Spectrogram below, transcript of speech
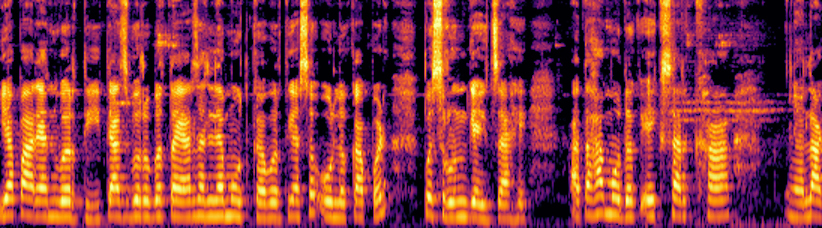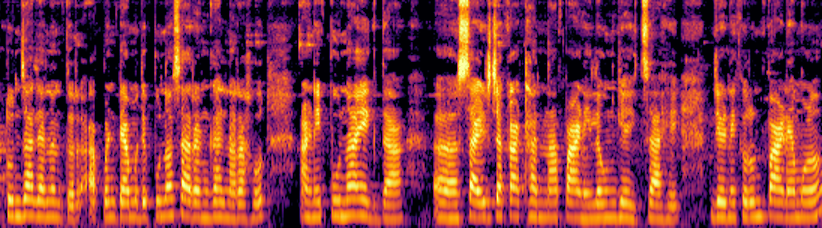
या पाऱ्यांवरती त्याचबरोबर तयार झालेल्या मोदकावरती असं ओलं कापड पसरून घ्यायचं आहे. आता हा मोदक एकसारखा लाटून झाल्यानंतर आपण त्यामध्ये पुन्हा सारण घालणार आहोत आणि पुन्हा एकदा साईडच्या काठांना पाणी लावून घ्यायचं आहे जेणेकरून पाण्यामुळं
